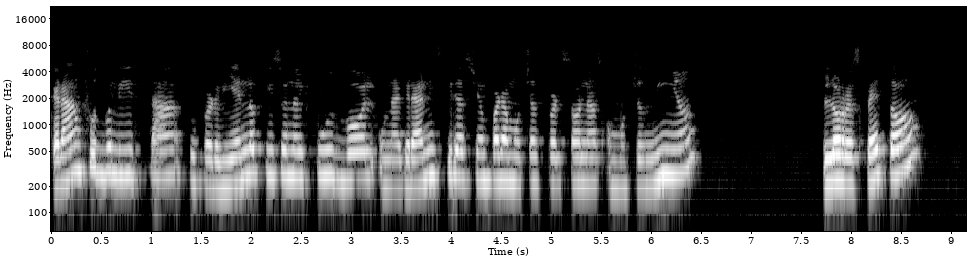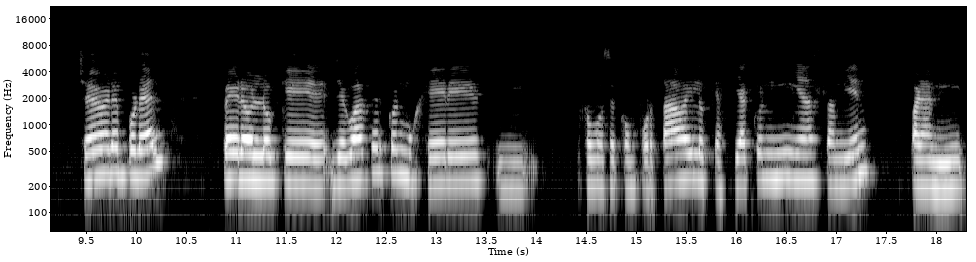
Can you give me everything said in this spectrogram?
gran futbolista, súper bien lo que hizo en el fútbol, una gran inspiración para muchas personas o muchos niños. Lo respeto, chévere por él, pero lo que llegó a hacer con mujeres y cómo se comportaba y lo que hacía con niñas también, para mí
